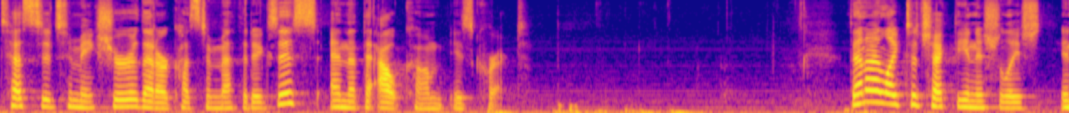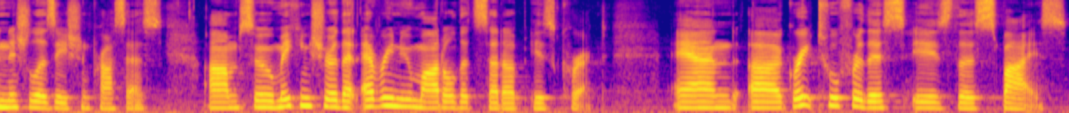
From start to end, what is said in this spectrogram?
tested to make sure that our custom method exists and that the outcome is correct. Then I like to check the initialization, process. Um, so making sure that every new model that's set up is correct. And a great tool for this is the spies.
